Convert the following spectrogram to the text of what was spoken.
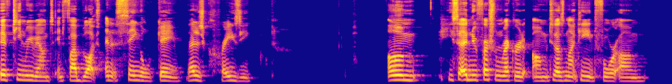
15 rebounds, and 5 blocks in a single game. That is crazy. Um, he set a new freshman record um, in 2019 for um,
